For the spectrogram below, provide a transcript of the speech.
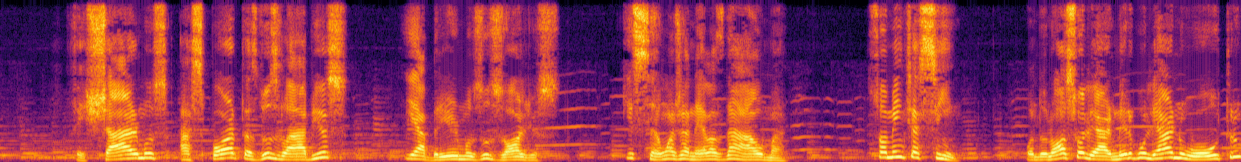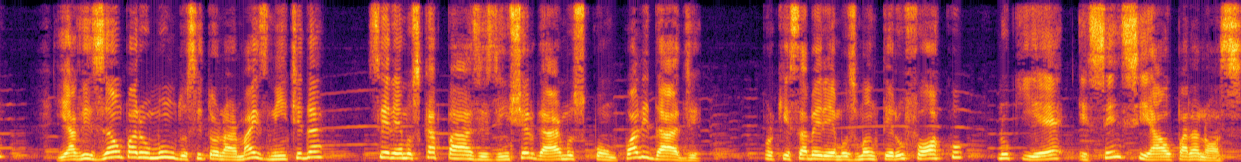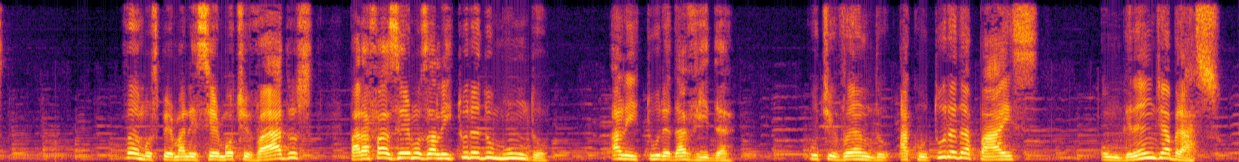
Fecharmos as portas dos lábios e abrirmos os olhos, que são as janelas da alma. Somente assim, quando o nosso olhar mergulhar no outro e a visão para o mundo se tornar mais nítida, seremos capazes de enxergarmos com qualidade porque saberemos manter o foco no que é essencial para nós. Vamos permanecer motivados para fazermos a leitura do mundo, a leitura da vida, cultivando a cultura da paz. Um grande abraço.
